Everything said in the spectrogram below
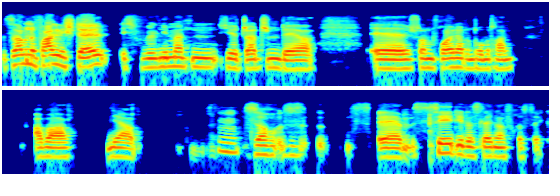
es ist aber eine Frage, die ich stelle. Ich will niemanden hier judgen, der äh, schon Freude hat und drum und dran. Aber ja, Mhm. es ist auch, es ist, ähm, seht ihr das längerfristig?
